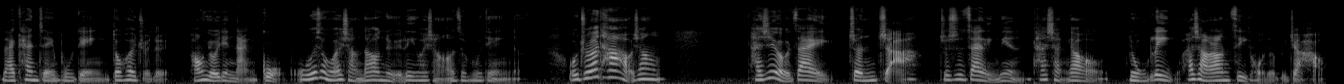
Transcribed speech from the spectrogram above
来看这一部电影，都会觉得好像有一点难过。我为什么会想到女力，会想到这部电影呢？我觉得她好像还是有在挣扎，就是在里面，她想要努力，她想让自己活得比较好，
